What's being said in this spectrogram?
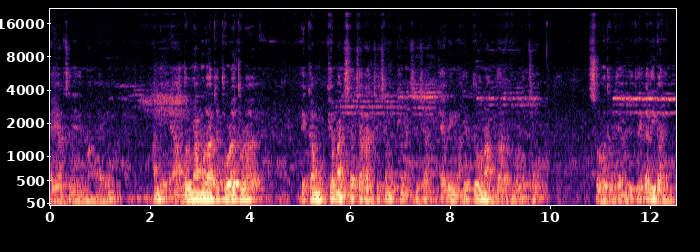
काही अडचणी निर्माण आहे आणि आंदोलनामुळं आता थोडं थोडं एका मुख्य माणसाच्या राज्याच्या मुख्य माणसाच्या कॅबिनमध्ये दोन आमदार आंदोलनाच्या सोबत होते आणि तिथे एक अधिकारी होते.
